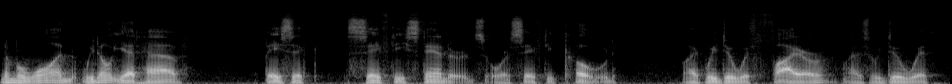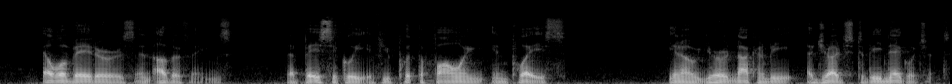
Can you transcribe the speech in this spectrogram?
Number one, we don't yet have basic safety standards or safety code like we do with fire, as we do with elevators and other things. That basically, if you put the following in place, you know, you're not going to be adjudged to be negligent.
